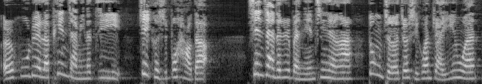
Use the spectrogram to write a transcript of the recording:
而忽略了片假名的记忆，这可是不好的。现在的日本年轻人啊，动辄就喜欢转英文，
